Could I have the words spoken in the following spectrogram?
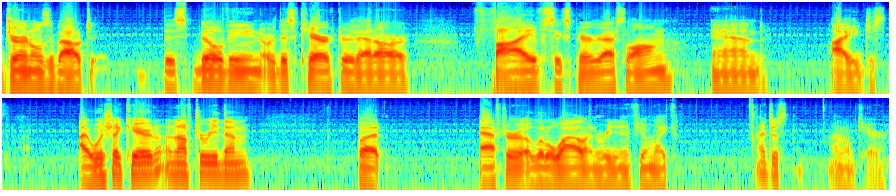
journals about this building or this character that are five, six paragraphs long, and I just I wish I cared enough to read them, but after a little while and reading a few, I'm like, I just I don't care.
